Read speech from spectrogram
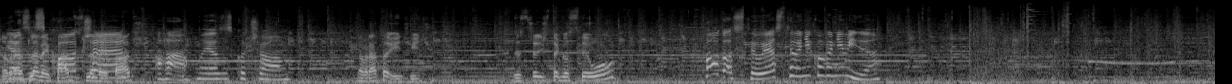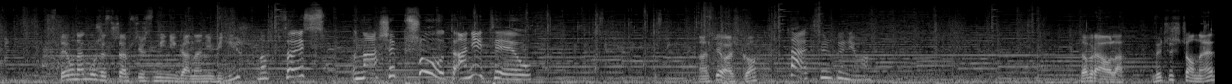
Dobra, z lewej patrz, z lewej patrz. Aha, no ja zaskoczyłam. Dobra, to idź, idź. Zestrzelić tego z tyłu? Kogo z tyłu? Ja z tyłu nikogo nie widzę. Z tyłu na górze strzela przecież z minigana, nie widzisz? No to jest nasze przód, a nie tył. A, zdjęłaś go? Tak, już go nie ma. Dobra, Ola. Wyczyszczone.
